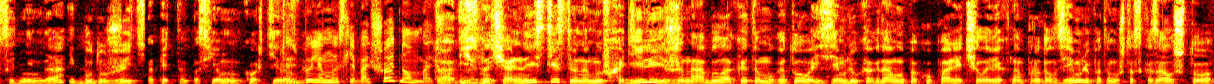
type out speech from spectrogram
с одним, да, и буду жить опять там по съемным То квартирам. есть были мысли большой дом, большой А? Изначально, естественно, мы входили, и жена была к этому готова. И землю, когда мы покупали, человек нам продал землю, потому что сказал, что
